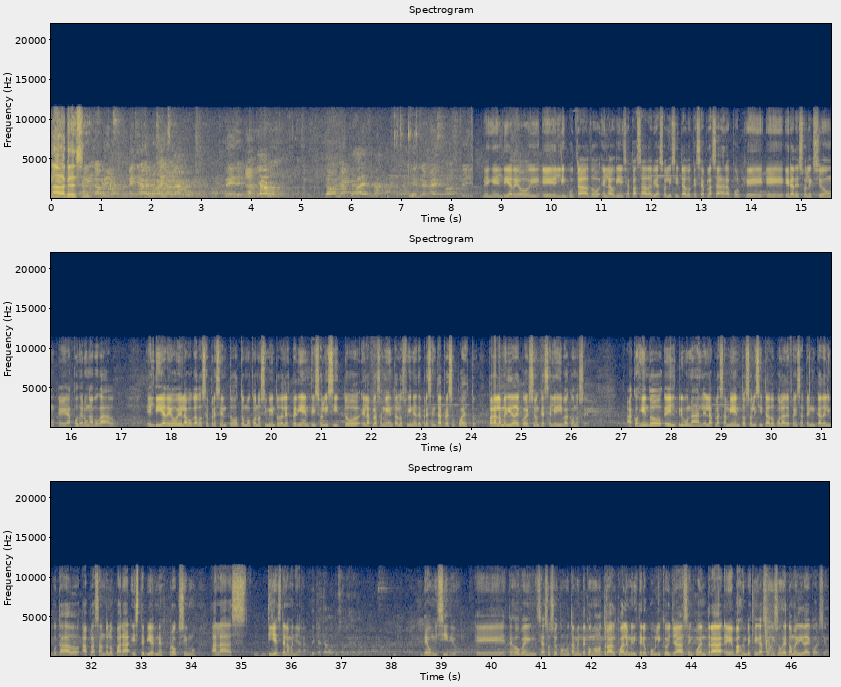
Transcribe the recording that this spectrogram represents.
Nada que decir. David, baje por allá. Mire, Santiago. Doña, deja de. Y entre meses para subir. En el día de hoy, eh, el imputado en la audiencia pasada había solicitado que se aplazara porque eh, era de su elección eh, apoderar un abogado. El día de hoy el abogado se presentó, tomó conocimiento del expediente y solicitó el aplazamiento a los fines de presentar presupuesto para la medida de coerción que se le iba a conocer. Acogiendo el tribunal el aplazamiento solicitado por la defensa técnica del imputado, aplazándolo para este viernes próximo a las 10 de la mañana. ¿De qué están acusando a este joven? de homicidio. Eh, este joven se asoció conjuntamente con otro, al cual el Ministerio Público ya se encuentra eh, bajo investigación y sujeto a medida de coerción.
